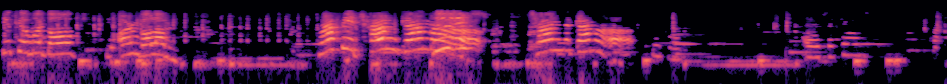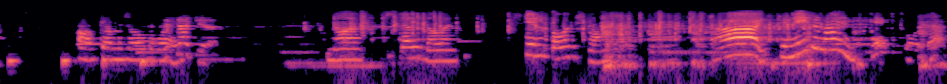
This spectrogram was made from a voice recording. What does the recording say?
You killed my dog, you iron golem. Rafi, turn gamma this. up. Turn the gamma up. Uh, settings. Oh, gamma's all the way. No, still going. Still going strong. Aye. You need an iron pick for that.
